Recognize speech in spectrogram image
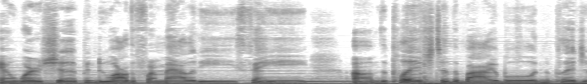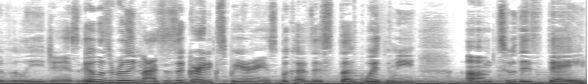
and worship and do all the formalities, saying. Um, the pledge to the Bible and the Pledge of Allegiance. It was really nice. It's a great experience because it stuck with me um, to this day.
